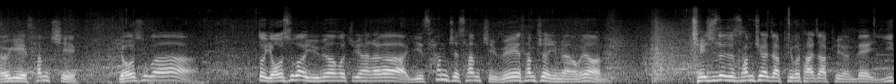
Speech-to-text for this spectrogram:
여기 삼치. 여수가 또 여수가 유명한 것 중에 하나가 이 삼치 삼치. 왜 삼치가 유명하면 제주도에서 삼치가 잡히고 다 잡히는데 이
